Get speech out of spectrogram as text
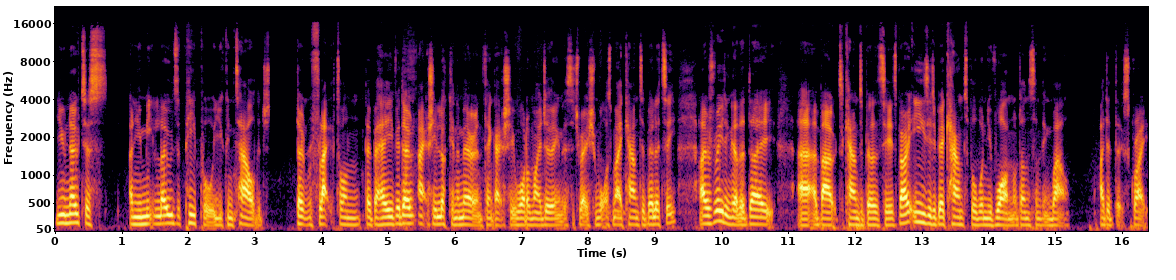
you notice and you meet loads of people you can tell that just don't reflect on their behaviour, don't actually look in the mirror and think, actually, what am I doing in this situation? What was my accountability? I was reading the other day uh, about accountability. It's very easy to be accountable when you've won or done something well. I did this, great.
